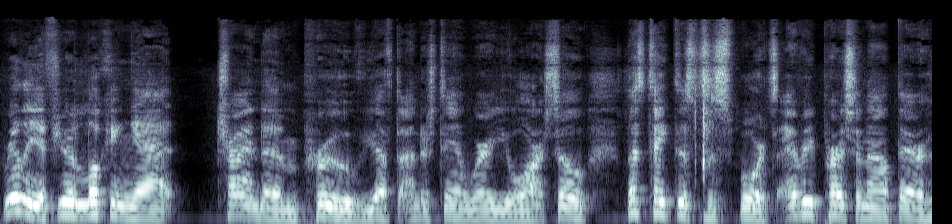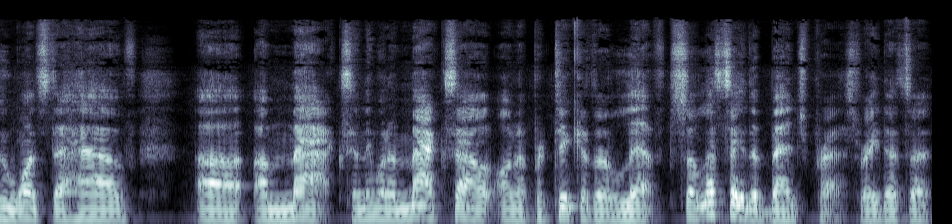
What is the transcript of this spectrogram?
really if you're looking at trying to improve, you have to understand where you are. So let's take this to sports. Every person out there who wants to have uh, a max and they want to max out on a particular lift. So let's say the bench press, right? That's a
